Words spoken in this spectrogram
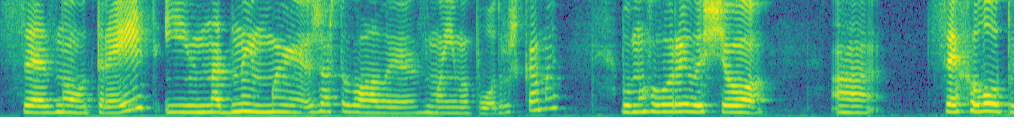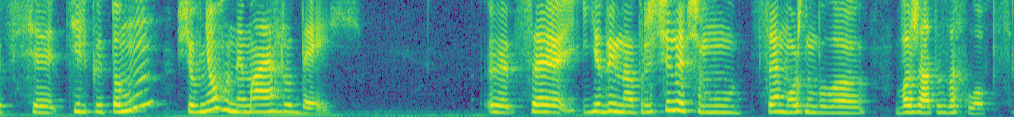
Це знову трейд, і над ним ми жартували з моїми подружками, бо ми говорили, що це хлопець тільки тому, що в нього немає грудей. Е, Це єдина причина, чому це можна було вважати за хлопця.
